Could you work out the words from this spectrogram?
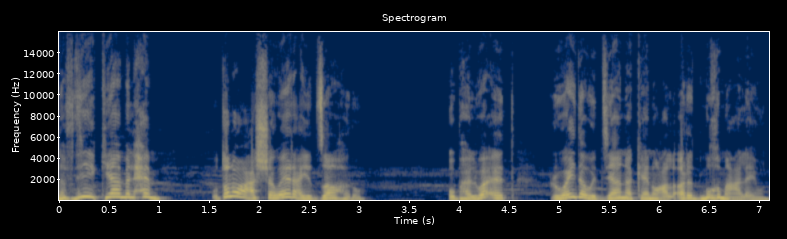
نفديك يا ملحم. وطلعوا على الشوارع يتظاهروا. وبهالوقت رويدا وديانا كانوا على الأرض مغمى عليهم.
